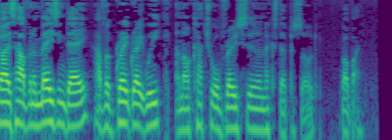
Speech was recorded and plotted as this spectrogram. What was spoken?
Guys, have an amazing day. Have a great, great week. And I'll catch you all very soon in the next episode. Bye bye.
